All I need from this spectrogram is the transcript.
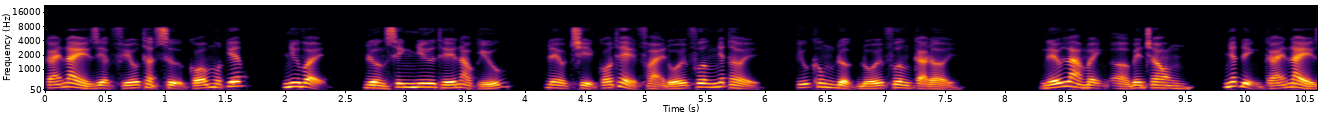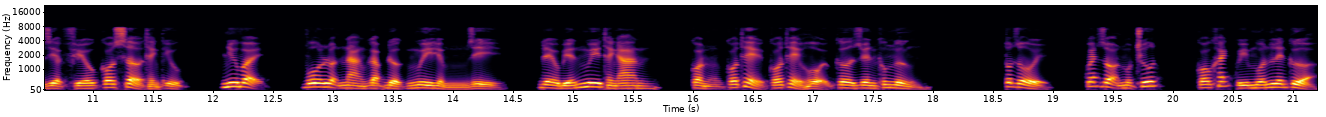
cái này diệt phiếu thật sự có một kiếp, như vậy, đường sinh như thế nào cứu, đều chỉ có thể phải đối phương nhất thời, cứu không được đối phương cả đời. Nếu là mệnh ở bên trong, nhất định cái này diệt phiếu có sở thành tựu, như vậy, vô luận nàng gặp được nguy hiểm gì, đều biến nguy thành an, còn có thể có thể hội cơ duyên không ngừng. Tốt rồi, quét dọn một chút, có khách quý muốn lên cửa.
